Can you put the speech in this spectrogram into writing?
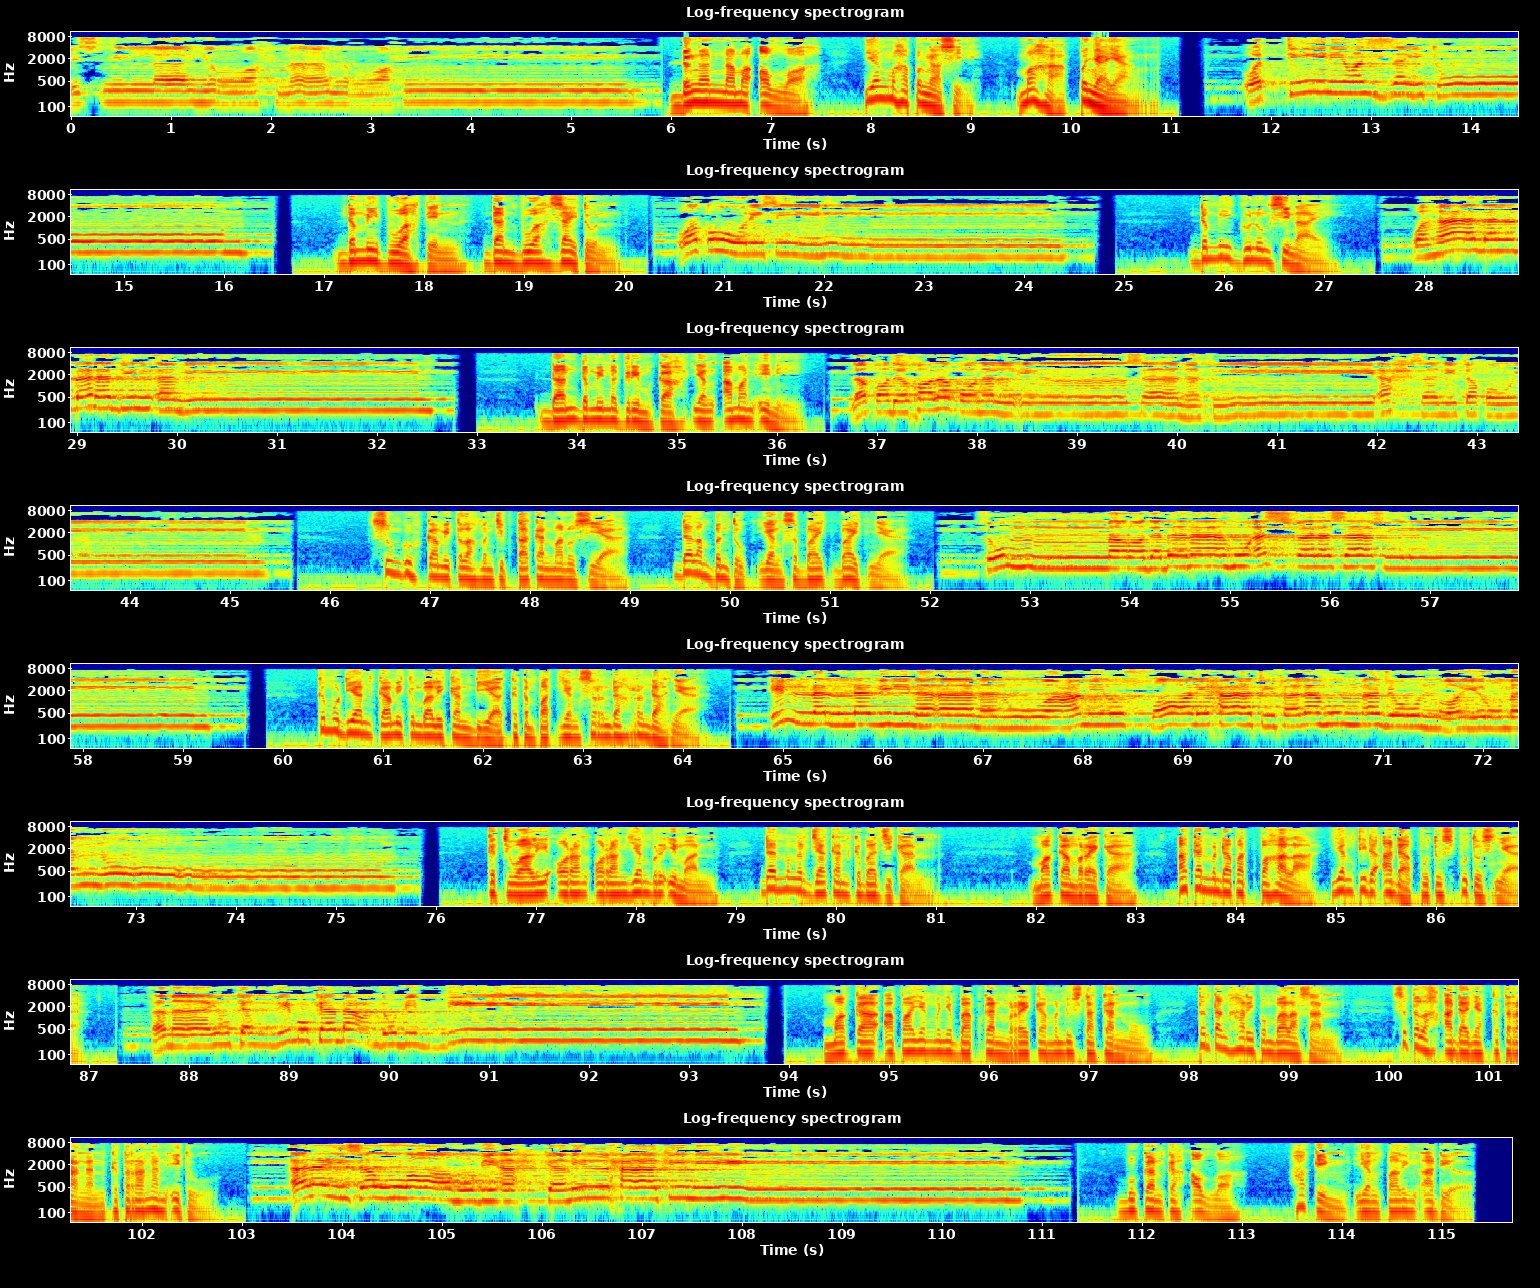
Bismillahirrahmanirrahim. Dengan nama Allah yang Maha Pengasih, Maha Penyayang. Demi buah tin dan buah zaitun. Demi gunung Sinai dan demi negeri Mekah yang aman ini, Sungguh kami telah menciptakan manusia dalam bentuk yang sebaik-baiknya. Kemudian kami kembalikan dia ke tempat yang serendah-rendahnya. Kecuali orang-orang yang beriman dan mengerjakan kebajikan, maka mereka akan mendapat pahala yang tidak ada putus-putusnya. Maka apa yang menyebabkan mereka mendustakanmu tentang hari pembalasan setelah adanya keterangan-keterangan itu? Bukankah Allah Hakim yang paling adil.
